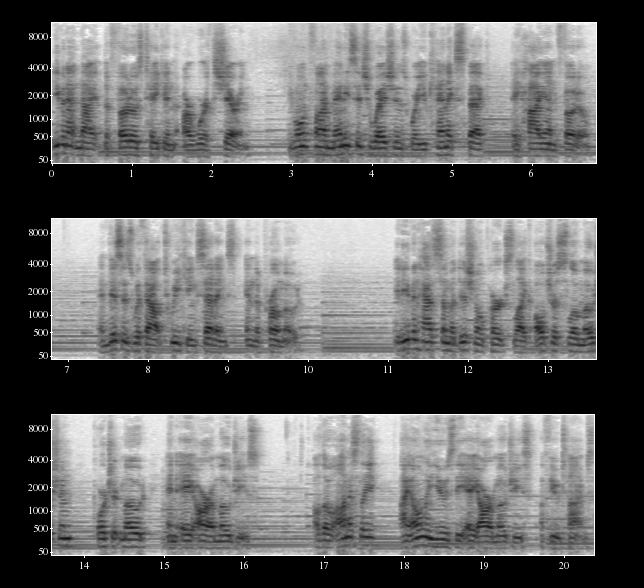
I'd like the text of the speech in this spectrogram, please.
Even at night, the photos taken are worth sharing. You won't find many situations where you can expect a high-end photo. And this is without tweaking settings in the Pro mode. It even has some additional perks like ultra slow motion, portrait mode, and AR emojis. Although honestly, I only use the AR emojis a few times.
